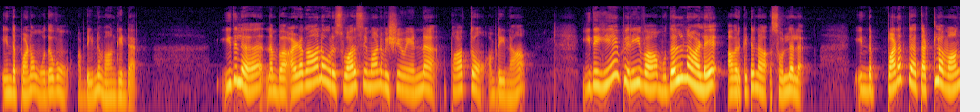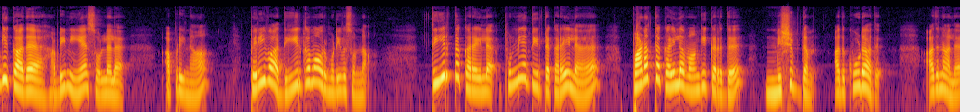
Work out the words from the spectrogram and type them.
இந்த பணம் உதவும் அப்படின்னு வாங்கிட்டார். இதில் நம்ம அழகான ஒரு சுவாரஸ்யமான விஷயம் என்ன பார்த்தோம் அப்படின்னா இதை ஏன் பெரியவா முதல் நாளே அவர்கிட்ட நான் சொல்லலை. இந்த பணத்தை தட்டில் வாங்கிக்காத அப்படின்னு ஏன் சொல்லலை? அப்படின்னா பெரியவா தீர்க்கமாக ஒரு முடிவு சொன்னான். தீர்த்த கரையில் புண்ணிய தீர்த்த கரையில் பணத்தை கையில் வாங்கிக்கிறது நிஷிப்தம். அது கூடாது. அதனால்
